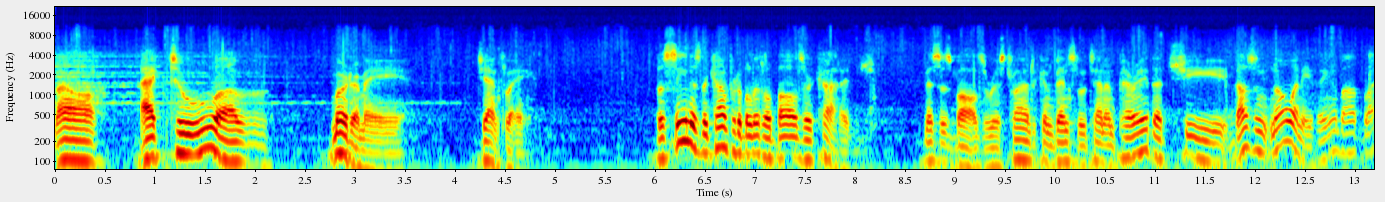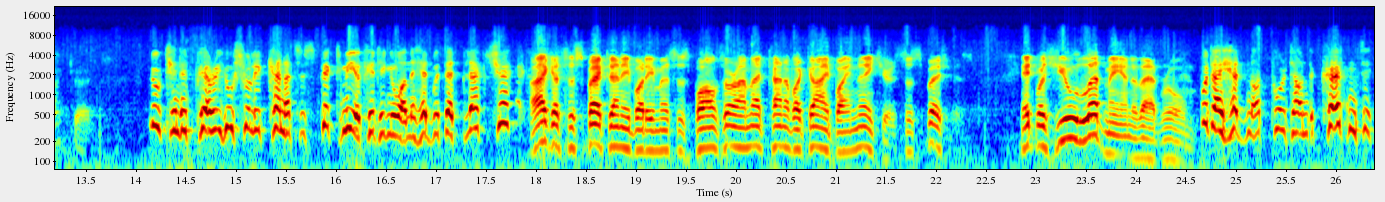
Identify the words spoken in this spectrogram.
And now, Act Two of Murder Me Gently. The scene is the comfortable little Balzer cottage. Mrs. Balzer is trying to convince Lieutenant Perry that she doesn't know anything about blackjack. Lieutenant Perry, you surely cannot suspect me of hitting you on the head with that blackjack. I could suspect anybody, Mrs. Balzer. I'm that kind of a guy by nature, suspicious. It was you led me into that room. But I had not pulled down the curtains. It,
